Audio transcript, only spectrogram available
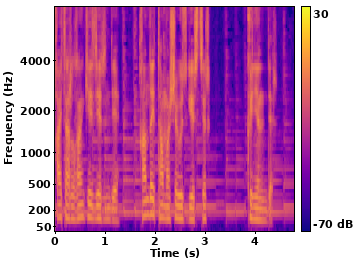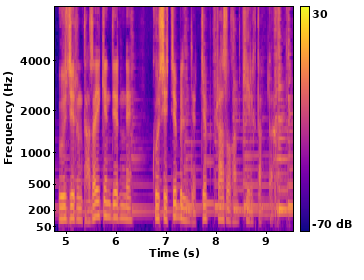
қайтарылған кездерінде қандай тамаша өзгерістер көнеліңдер? Өздерінің таза екендеріне көрсете біліңдер деп жазылған киелі кітапта.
